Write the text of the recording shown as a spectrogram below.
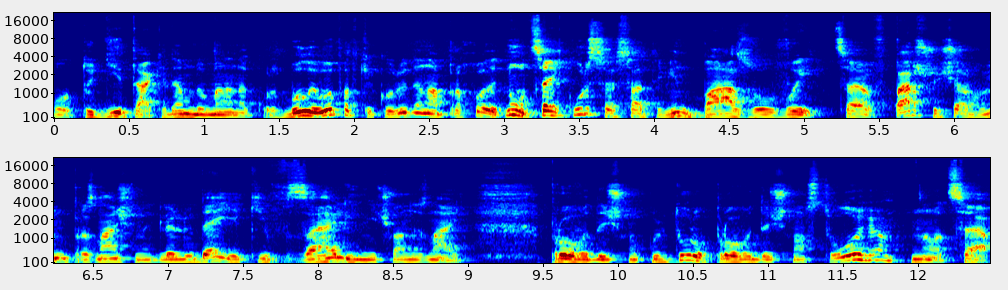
От тоді так, ідемо до мене на курс. Були випадки, коли людина проходить. Ну, цей курс писати, він базовий. Це в першу чергу він призначений для людей, які взагалі нічого не знають про ведичну культуру, про ведичну астрологію. Ну, це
